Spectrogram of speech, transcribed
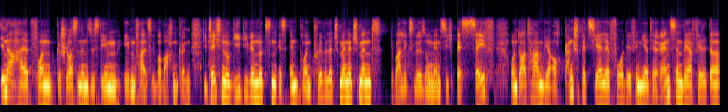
innerhalb von geschlossenen Systemen ebenfalls überwachen können. Die Technologie, die wir nutzen, ist Endpoint Privilege Management. Die Walix-Lösung nennt sich Best Safe und dort haben wir auch ganz spezielle vordefinierte Ransomware-Filter,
